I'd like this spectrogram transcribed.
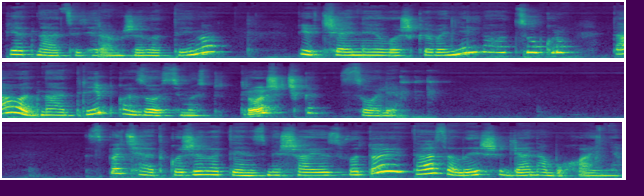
15 г желатину, пів чайної ложки ванільного цукру та одна дрібка, зовсім ось тут трошечки солі. Спочатку желатин змішаю з водою та залишу для набухання.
